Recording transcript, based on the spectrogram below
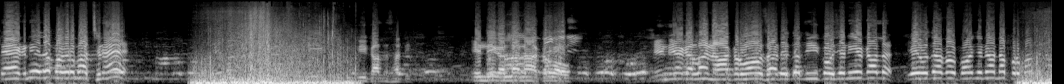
ਟੈਗ ਨਹੀਂ ਉਹਦਾ ਮਗਰ ਮੱਛਣਾ ਹੈ ਵੀ ਗੱਲ ਸਾਡੀ ਇੰਨੀ ਗੱਲਾਂ ਨਾ ਕਰਵਾਓ ਇੰਨੀਆਂ ਗੱਲਾਂ ਨਾ ਕਰਵਾਓ, ਸਾਡੇ ਤਾਂ ਲੀਕ ਹੋ ਜਾਣੀ ਹੈ ਗੱਲ। ਇਹ ਉਹਦੇ ਕੋਲ ਪਹੁੰਚ ਜਾਣਾ ਪ੍ਰਬੰਧ ਨਾ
